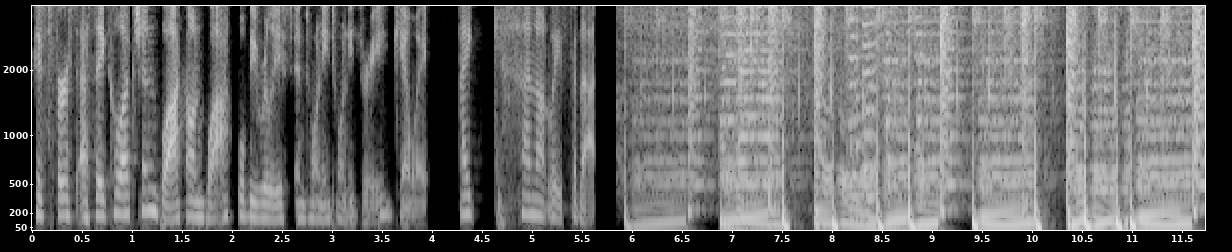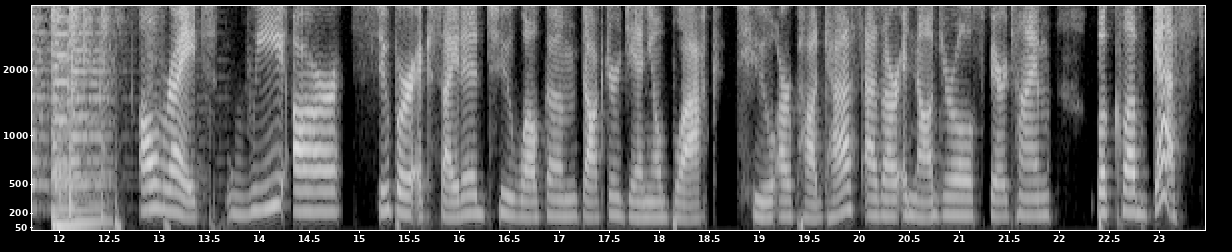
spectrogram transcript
His first essay collection, Black on Black, will be released in 2023. Can't wait. i cannot wait for that All right. We are super excited to welcome Dr. Daniel Black to our podcast as our inaugural Spare Time Book Club guest.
